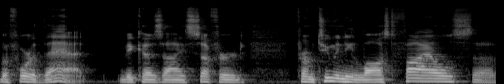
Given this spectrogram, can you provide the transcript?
before that because I suffered from too many lost files. Uh,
